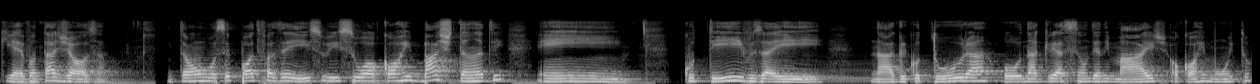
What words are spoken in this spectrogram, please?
que é vantajosa. Então você pode fazer isso, isso ocorre bastante em cultivos aí na agricultura ou na criação de animais, ocorre muito.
